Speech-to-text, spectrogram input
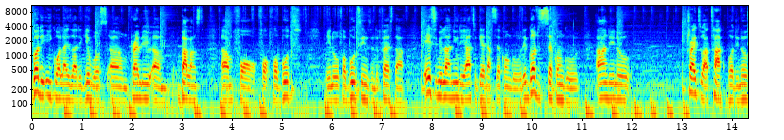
Got the equalizer. The game was um, primarily um, balanced um, for, for for both, you know, for both teams in the first half. AC Milan knew they had to get that second goal. They got the second goal and you know tried to attack, but you know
